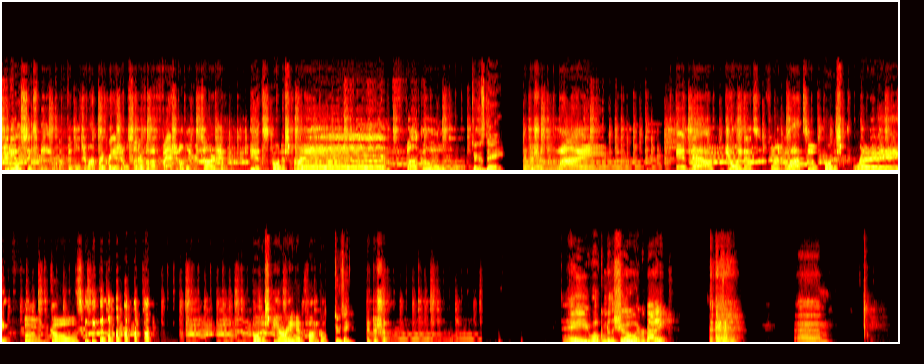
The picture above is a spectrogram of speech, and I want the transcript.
Studio 6B at the Fimple Jamont Recreational Center for the Fashionably Retarded. It's Bonus Friend Funko Tuesday. Edition live. And now, join us for lots of bonus prank phone calls. bonus PRA and Funko Tuesday. Edition. Hey, welcome to the show, everybody. um,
